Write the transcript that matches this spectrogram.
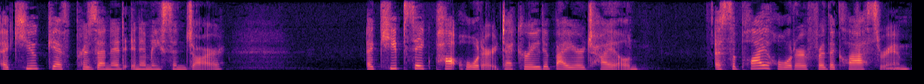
A cute gift presented in a mason jar. A keepsake pot holder decorated by your child a supply holder for the classroom,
